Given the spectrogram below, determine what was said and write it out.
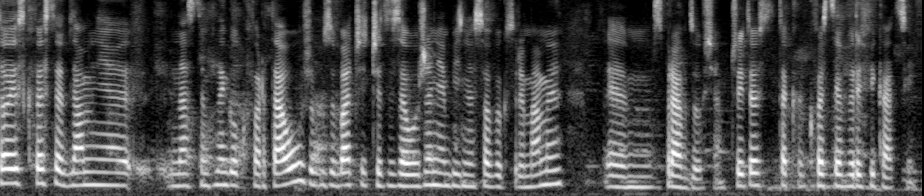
to jest kwestia dla mnie następnego kwartału, żeby zobaczyć, czy te założenia biznesowe, które mamy, em, sprawdzą się. Czyli to jest taka kwestia weryfikacji.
